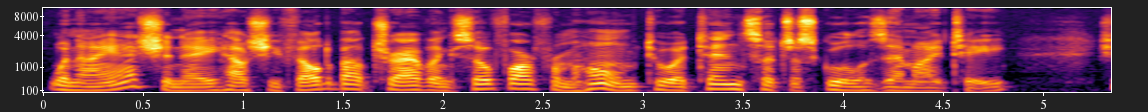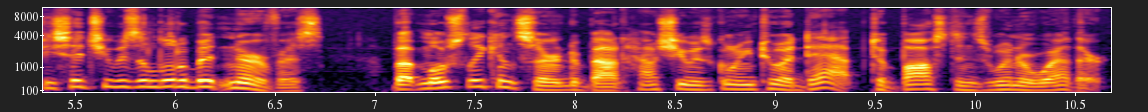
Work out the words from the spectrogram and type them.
When I asked Shanee how she felt about traveling so far from home to attend such a school as MIT, she said she was a little bit nervous, but mostly concerned about how she was going to adapt to Boston's winter weather.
